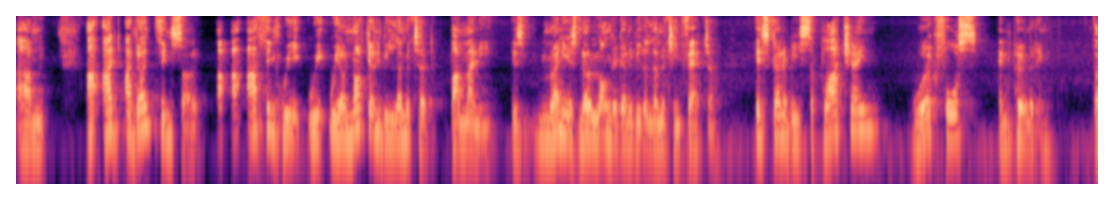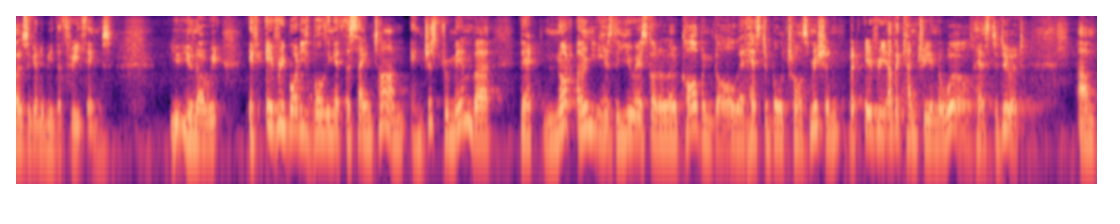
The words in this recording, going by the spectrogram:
Um, I, I, I don't think so. I, I think we, we we are not going to be limited by money. Is money is no longer going to be the limiting factor. It's going to be supply chain, workforce, and permitting. Those are going to be the three things. You, you, know, we, if everybody's building at the same time, and just remember that not only has the US got a low carbon goal that has to build transmission, but every other country in the world has to do it. Um,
